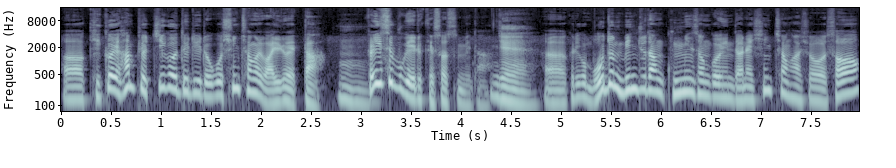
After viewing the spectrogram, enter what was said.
어, 기꺼이 한 표 찍어드리려고 신청을 완료했다. 음. 페이스북에 이렇게 썼습니다. 예. 어, 그리고 모든 민주당 국민선거인단에 신청하셔서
